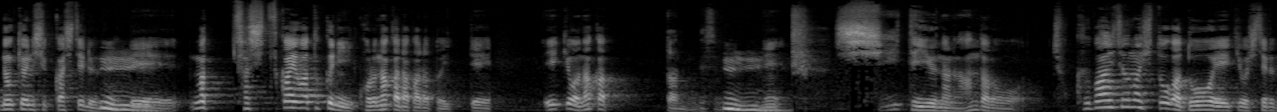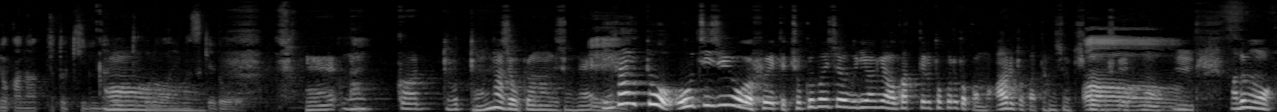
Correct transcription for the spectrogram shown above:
農協に出荷してるんで、うんうん、まあ差し支えは特にコロナ禍だからといって影響はなかったんですよね。うんうん、強いて言うならなんだろう。直売所の人がどう影響してるのかなってちょっと気になるところはありますけど。えー、なんかど、どんな状況なんでしょうね。えー、意外とおうち需要が増えて直売所売り上げ上がってるところとかもあるとかって話を聞くんですけれども。うん、まあでも、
